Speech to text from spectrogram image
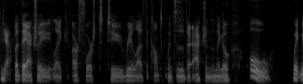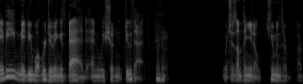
Yeah. but they actually like are forced to realize the consequences of their actions, and they go, "Oh, wait, maybe maybe what we're doing is bad, and we shouldn't do that." Mhm. Which is something you know humans are, are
